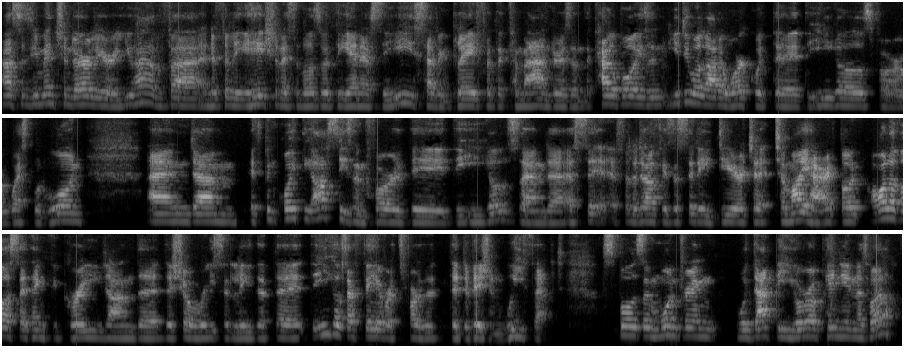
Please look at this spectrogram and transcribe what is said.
as you mentioned earlier, you have uh, an affiliation, I suppose, with the NFC East, having played for the Commanders and the Cowboys, and you do a lot of work with the, the Eagles for Westwood One. And um, it's been quite the off season for the, the Eagles, and uh, Philadelphia is a city dear to, to my heart. But all of us, I think, agreed on the, the show recently that the, the Eagles are favourites for the, the division. We felt. I suppose I'm wondering, would that be your opinion as well?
